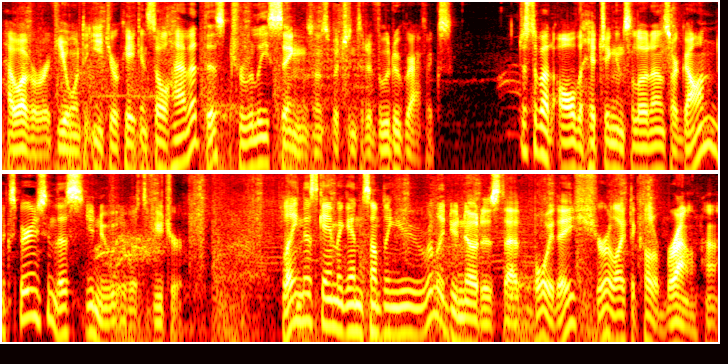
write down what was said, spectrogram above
However, if you want to eat your cake and still have it, this truly sings when switching to the Voodoo graphics. Just about all the hitching and slowdowns are gone, experiencing this, you knew it was the future. Playing this game again something you really do notice that, boy, they sure like the color brown, huh?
